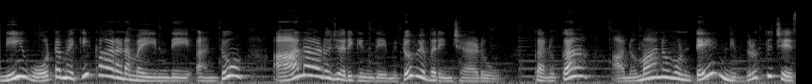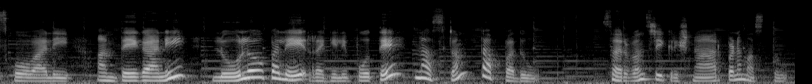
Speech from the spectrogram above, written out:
నీ ఓటమికి కారణమైంది అంటూ ఆనాడు జరిగిందేమిటో వివరించాడు. కనుక అనుమానం ఉంటే నివృత్తి చేసుకోవాలి. అంతేగాని లోపలే రగిలిపోతే నష్టం తప్పదు. సర్వం శ్రీకృష్ణార్పణమస్తు.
